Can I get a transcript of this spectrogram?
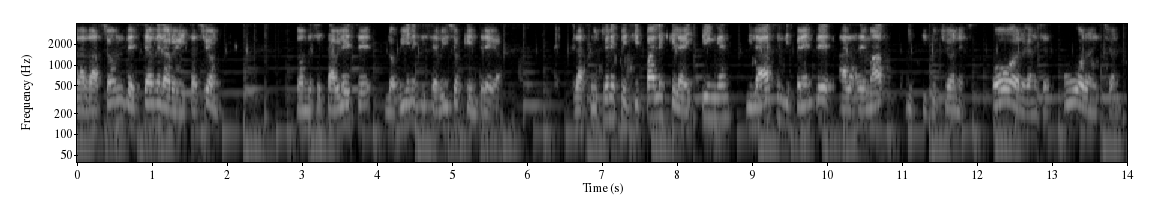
la razón de ser de la organización, donde se establece los bienes y servicios que entrega, las funciones principales que la distinguen y la hacen diferente a las demás instituciones o organizaciones.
